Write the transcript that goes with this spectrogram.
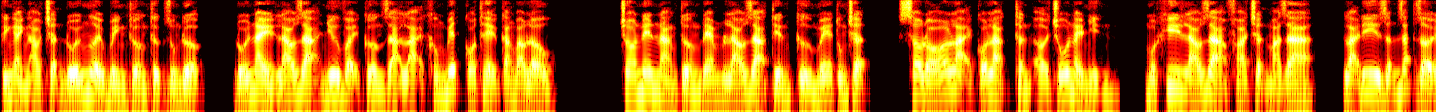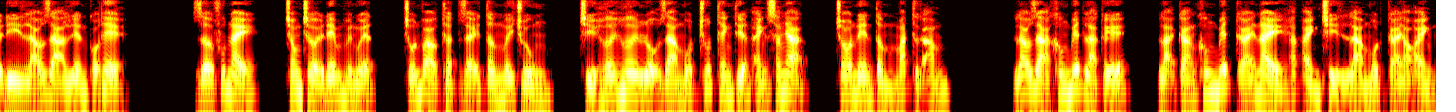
Kính ảnh ảo trận đối người bình thường thực dùng được, đối này lão giả như vậy cường giả lại không biết có thể căng bao lâu. Cho nên nàng tưởng đem lão giả tiến cử mê tung trận, sau đó lại có lạc thần ở chỗ này nhìn, một khi lão giả phá trận mà ra, lại đi dẫn dắt rời đi lão giả liền có thể. Giờ phút này, trong trời đêm huyền nguyệt, trốn vào thật dày tầng mây trùng, chỉ hơi hơi lộ ra một chút thanh thiện ánh sáng nhạt, cho nên tầm mắt thực ám. Lão giả không biết là kế, lại càng không biết cái này hắc ảnh chỉ là một cái ảo ảnh,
